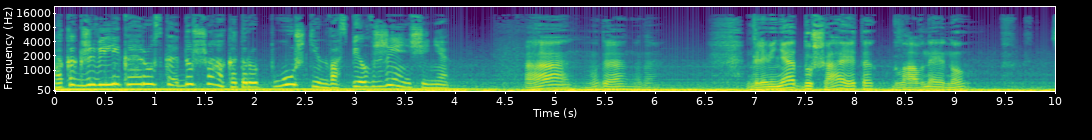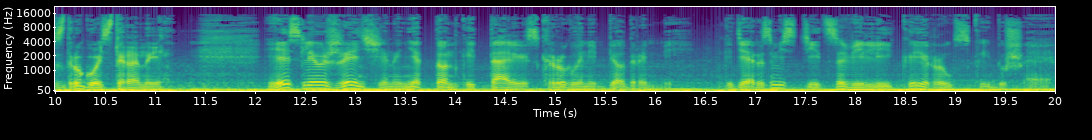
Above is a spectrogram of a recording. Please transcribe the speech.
А как же великая русская душа, которую Пушкин воспел в женщине? А, ну да, ну да. Для меня душа — это главное, но с другой стороны. Если у женщины нет тонкой талии с круглыми бедрами, где разместиться великой русской душе?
